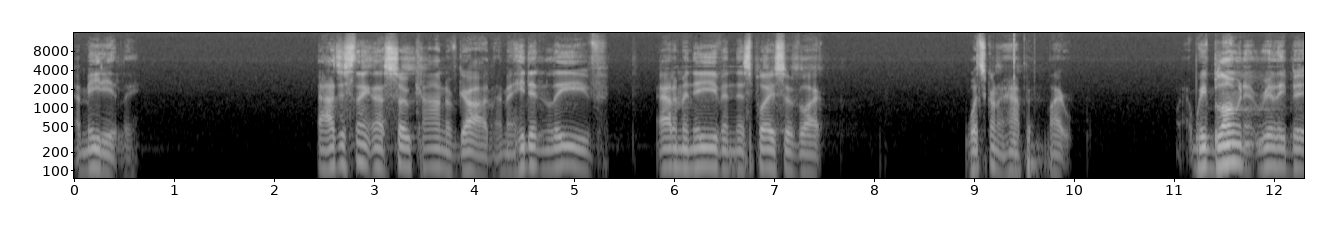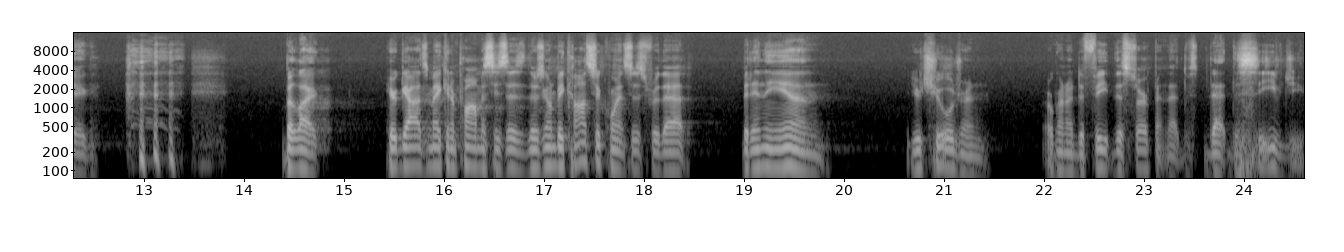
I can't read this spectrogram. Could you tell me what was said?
Immediately. I just think that's so kind of God. I mean, He didn't leave Adam and Eve in this place of like, what's going to happen? Like, we've blown it really big. but like, here God's making a promise. He says there's going to be consequences for that. But in the end, your children are going to defeat this serpent that, that deceived you.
